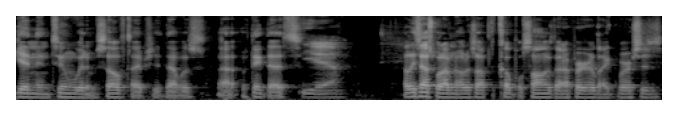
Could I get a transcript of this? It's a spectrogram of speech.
getting in tune with himself type shit. That was I think that's Yeah, at least that's what I've noticed off the couple songs that I've heard like versus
